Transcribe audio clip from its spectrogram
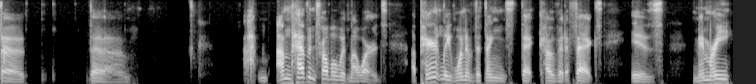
the the. I'm- I'm having trouble with my words. Apparently, one of the things that COVID affects is memory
